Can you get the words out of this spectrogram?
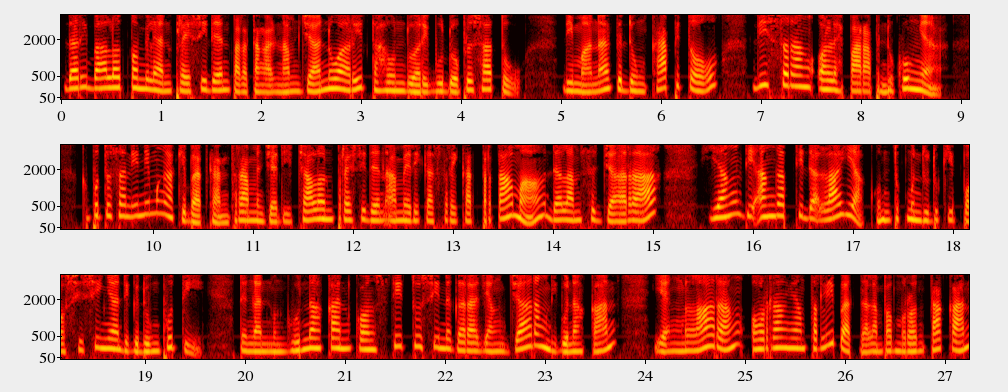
dari balot pemilihan presiden pada tanggal 6 Januari tahun 2021, di mana gedung Capitol diserang oleh para pendukungnya. Keputusan ini mengakibatkan Trump menjadi calon presiden Amerika Serikat pertama dalam sejarah yang dianggap tidak layak untuk menduduki posisinya di Gedung Putih dengan menggunakan konstitusi negara yang jarang digunakan yang melarang orang yang terlibat dalam pemberontakan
